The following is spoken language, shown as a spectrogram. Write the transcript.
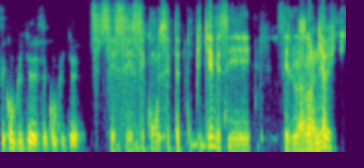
C'est compliqué, c'est compliqué. C'est peut-être compliqué, mais c'est le joueur qui a fini.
